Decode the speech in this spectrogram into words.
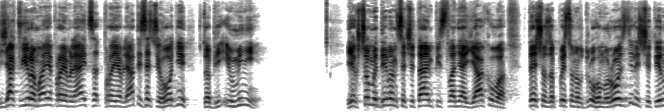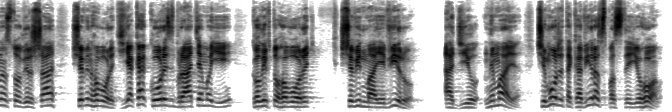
Як віра має проявлятися сьогодні в тобі і в мені? Якщо ми дивимося, читаємо післання Якова, те, що записано в другому розділі з 14 го вірша, що він говорить: яка користь, браття мої, коли хто говорить, що він має віру, а діл немає? Чи може така віра спасти його?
